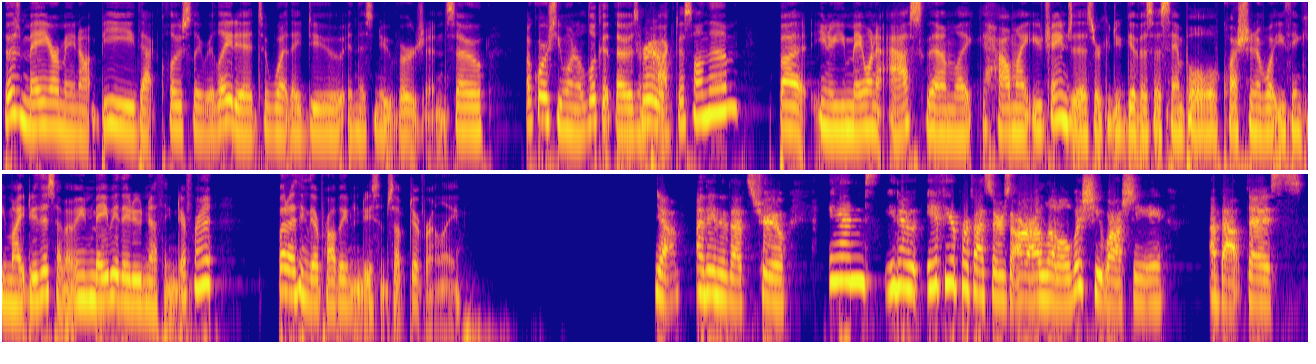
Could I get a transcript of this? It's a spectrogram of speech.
those may or may not be that closely related to what they do in this new version. So, of course, you want to look at those True. and practice on them. But, you know, you may want to ask them, like, how might you change this? Or could you give us a sample question of what you think you might do this time? I mean, maybe they do nothing different, but I think they're probably going to do some stuff differently. Yeah, I think that that's true. And, you know, if your professors are a little wishy washy about this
